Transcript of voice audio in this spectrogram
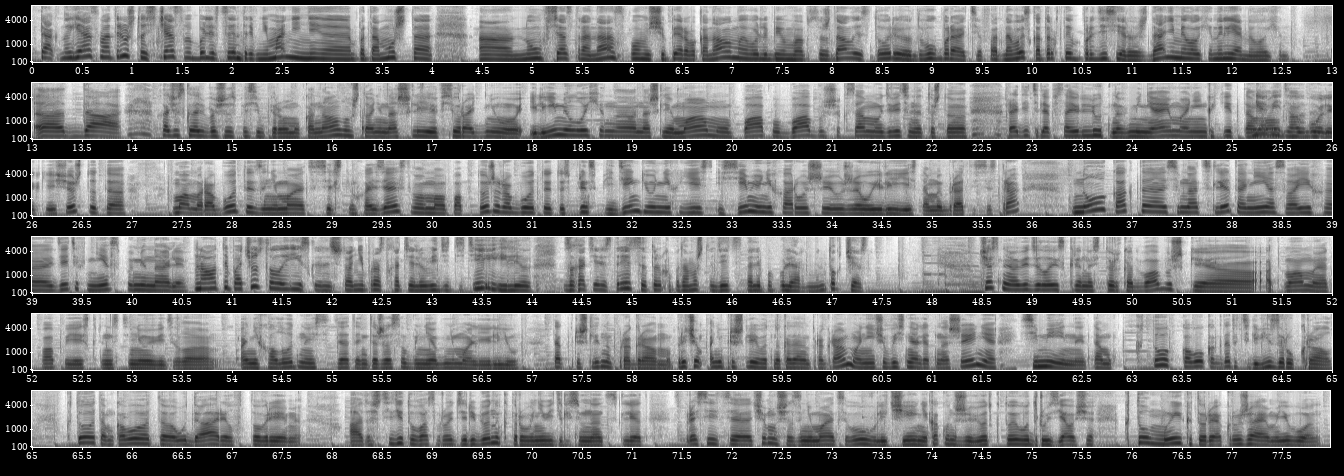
Так, ну я смотрю, что сейчас вы были в центре внимания, не потому что, а, ну, вся страна с помощью Первого канала моего любимого обсуждала историю двух братьев, одного из которых ты продюсируешь, Даня Милохин, Илья Милохин. А, да, хочу сказать большое спасибо Первому каналу, что они нашли всю родню Ильи Милохина, нашли маму, папу, бабушек. Самое удивительное то, что родители абсолютно вменяемые, они не какие-то там Я алкоголики, видела, да. еще что-то. Мама работает, занимается сельским хозяйством, а папа тоже работает. То есть, в принципе, и деньги у них есть, и семьи у них хорошие уже. У Ильи есть там и брат, и сестра. Но как-то 17 лет они о своих э, детях не вспоминали. Ну, а ты почувствовала искренность, что они просто хотели увидеть детей или захотели встретиться только потому, что дети стали популярными? Ну, только честно. Честно, я увидела искренность только от бабушки, э, от мамы, от папы я искренности не увидела. Они холодные сидят, они даже особо не обнимали Илью. Так пришли на программу. Причем они пришли вот на когда на программу, они еще выясняли отношения семейные. Там кто кого когда-то телевизор украл, кто там кого-то ударил в то время. А сидит у вас вроде ребенок, которого вы не видели 17 лет, спросить, э, чем он сейчас занимается, его увлечение, как он живет, кто его друзья вообще, кто мы, которые окружаем его.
